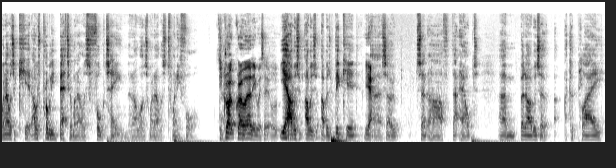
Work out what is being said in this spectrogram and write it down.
when I was a kid, I was probably better when I was 14 than I was when I was 24. Did you grow grow early? Was it? Yeah, I was I was I was a big kid. Yeah. Uh, so centre half that helped, um, but I was a I could play.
